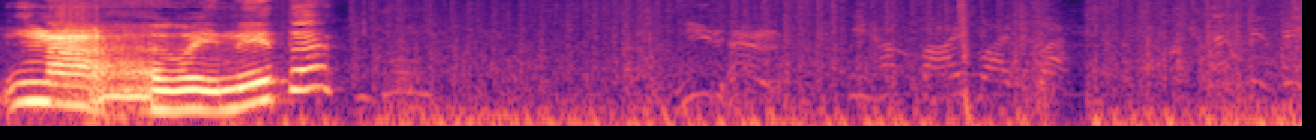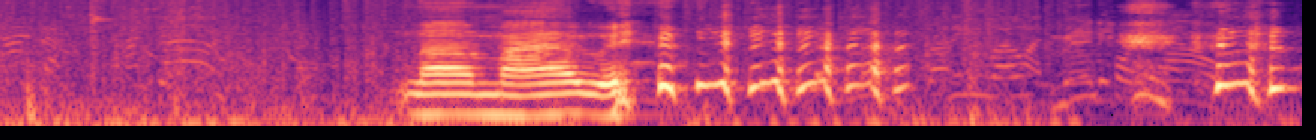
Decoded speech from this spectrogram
Nah, güey, neta. Need help. We have five lives left. Enemies behind us. I'm down. No más, güey. Running low on reinforcements.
